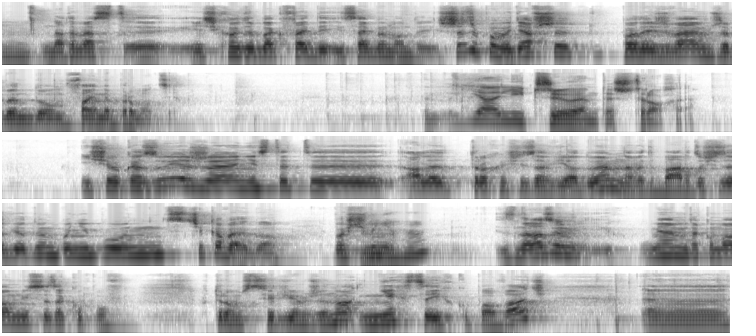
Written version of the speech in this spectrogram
Mm, natomiast y, jeśli chodzi o Black Friday i Cyber Monday, szczerze powiedziawszy, podejrzewałem, że będą fajne promocje. Ja liczyłem też trochę. I się okazuje, że niestety, ale trochę się zawiodłem, nawet bardzo się zawiodłem, bo nie było nic ciekawego. Właściwie mm -hmm. nie, mhm. znalazłem, miałem taką małą listę zakupów, którą stwierdziłem, że no nie chcę ich kupować. E,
